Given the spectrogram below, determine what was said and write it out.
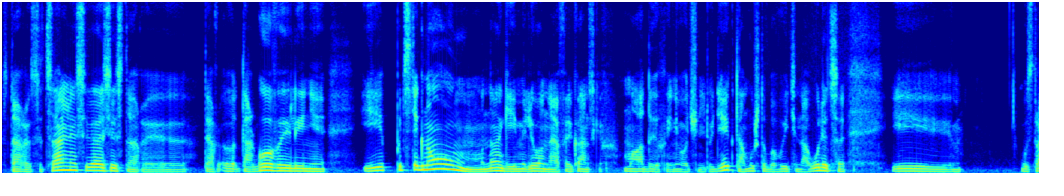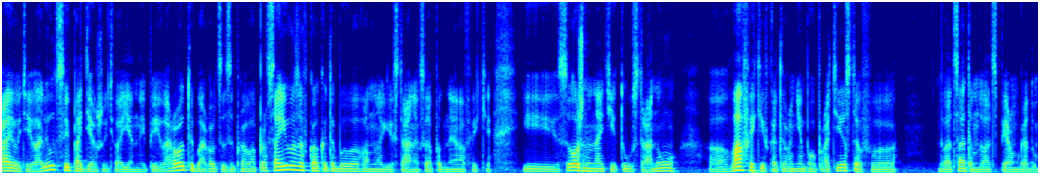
старые социальные связи, старые э, торговые линии и подстегнул многие миллионы африканских молодых и не очень людей к тому, чтобы выйти на улицы и устраивать революции, поддерживать военные перевороты, бороться за права профсоюзов, как это было во многих странах Западной Африки. И сложно найти ту страну э, в Африке, в которой не было протестов в 2020-2021 году.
